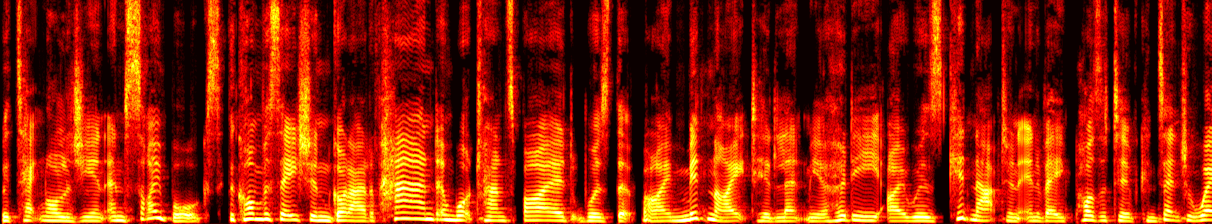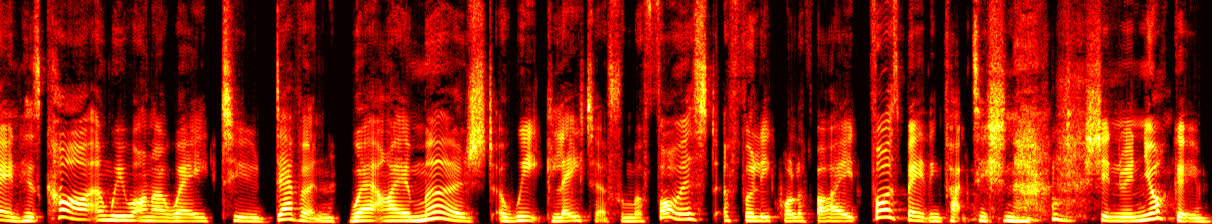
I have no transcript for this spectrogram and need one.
with technology and, and cyborgs. The conversation got out of hand, and what transpired was that by midnight, he'd lent me a hoodie. I was kidnapped in, in a very positive, consensual way in his car, and we were on our way to Devon, where I emerged a week later from a forest, a fully qualified forest bathing practitioner, Shinrin Yoku.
